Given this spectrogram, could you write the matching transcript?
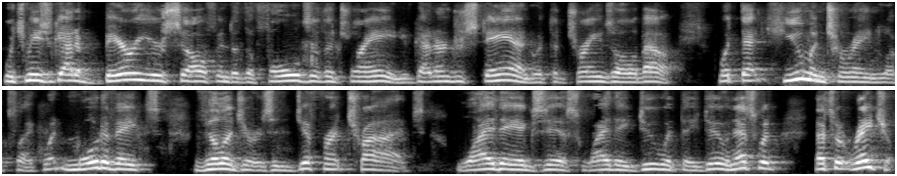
which means you've got to bury yourself into the folds of the terrain. You've got to understand what the terrain's all about, what that human terrain looks like, what motivates villagers in different tribes, why they exist, why they do what they do. And that's what that's what Rachel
